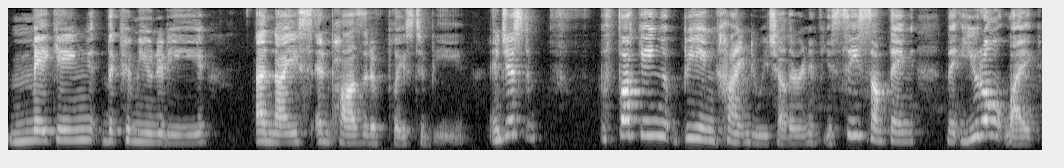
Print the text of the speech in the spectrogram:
making the community a nice and positive place to be, and just fucking being kind to each other. And if you see something that you don't like,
